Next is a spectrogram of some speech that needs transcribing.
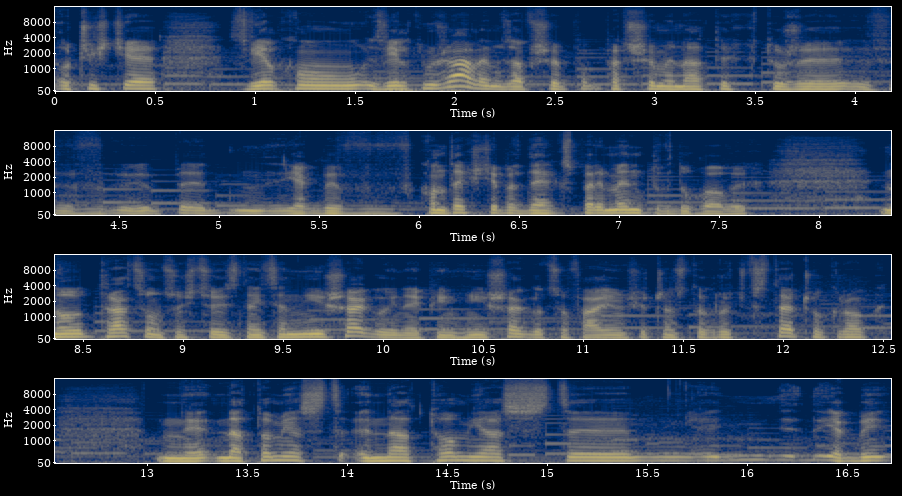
oczywiście z, wielką, z wielkim żalem zawsze patrzymy na tych, którzy w, jakby w kontekście pewnych eksperymentów duchowych no, tracą coś, co jest najcenniejszego i najpiękniejszego, cofają się częstokroć wstecz o krok. Natomiast, natomiast y, jakby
